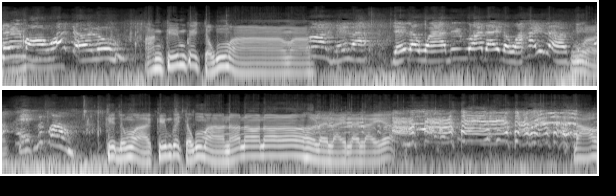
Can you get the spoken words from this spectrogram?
Đi mò quá trời luôn. Anh kiếm cái chủng mà mà à, vậy là vậy là quà đi là quà thấy là Đúng rồi. thiệt đúng không? Cái đúng rồi kiếm cái chủng mà nó nó nó hơi lầy lầy lầy lầy á. Đâu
